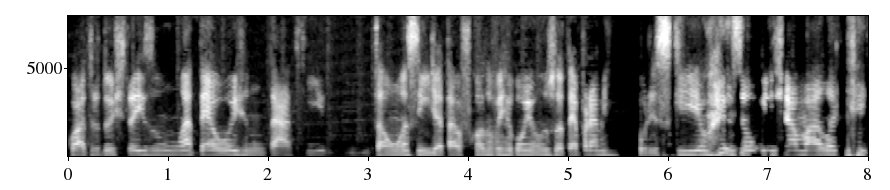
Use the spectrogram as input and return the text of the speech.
4231, até hoje não tá aqui. Então, assim, já tava ficando vergonhoso até para mim. Por isso que eu resolvi chamá-la aqui.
